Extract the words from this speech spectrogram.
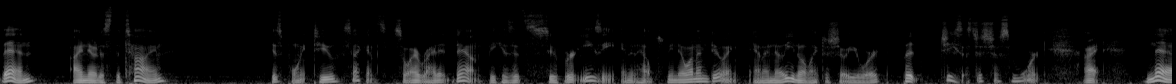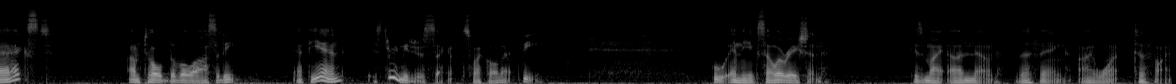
Then I notice the time is 0.2 seconds. So I write it down because it's super easy and it helps me know what I'm doing. And I know you don't like to show your work, but Jesus, just show some work. All right, next, I'm told the velocity at the end is 3 meters a second. So I call that v. Ooh, and the acceleration is my unknown, the thing I want to find.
